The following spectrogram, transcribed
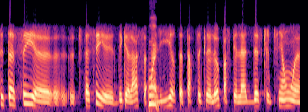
c'est assez, euh, c'est assez euh, dégueulasse à lire cet article-là parce que la description. Euh,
